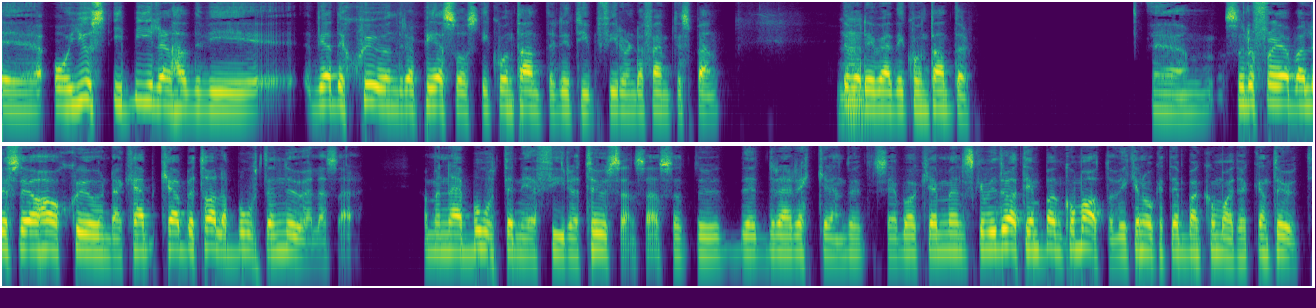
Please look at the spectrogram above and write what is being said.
Eh, och just i bilen hade vi, vi hade 700 pesos i kontanter, det är typ 450 spänn. Det var mm. det vi hade i kontanter. Um, så då frågade jag bara, jag har 700, kan jag, kan jag betala boten nu eller så här? Ja, men när boten är 4000 så, här, så att du, det, det där räcker ändå inte. Så jag bara, okay, men ska vi dra till en bankomat då? Vi kan åka till en bankomat, jag kan ta ut.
